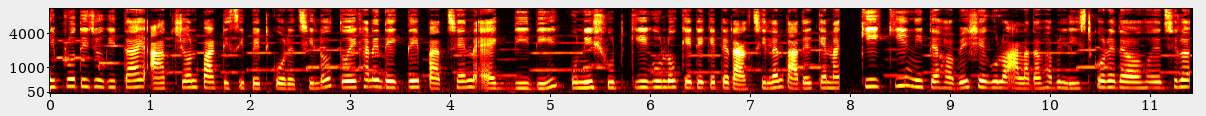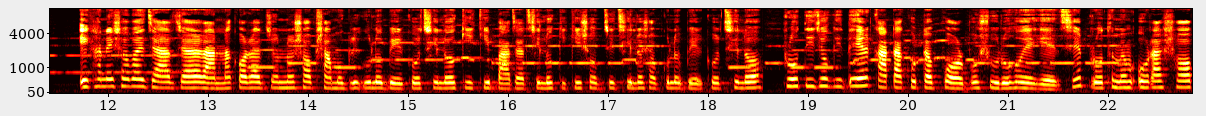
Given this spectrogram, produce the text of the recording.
এই প্রতিযোগিতায় আটজন পার্টিসিপেট করেছিল। তো এখানে দেখতেই পাচ্ছেন এক দিদি, উনি শুটকিগুলো কেটে কেটে রাখছিলেন। তাদেরকে না কি কি নিতে হবে সেগুলো আলাদাভাবে লিস্ট করে দেওয়া হয়েছিল। এখানে সবাই যার যার রান্না করার জন্য সব সামগ্রীগুলো বের করছিল, কি কি বাজার ছিল, কি কি সবজি ছিল, সবগুলো বের করছিল। প্রতিযোগীদের কাটাকুটা পর্ব শুরু হয়ে গেছে। প্রথমে ওরা সব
